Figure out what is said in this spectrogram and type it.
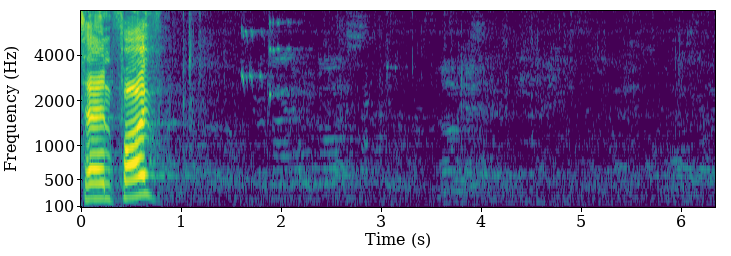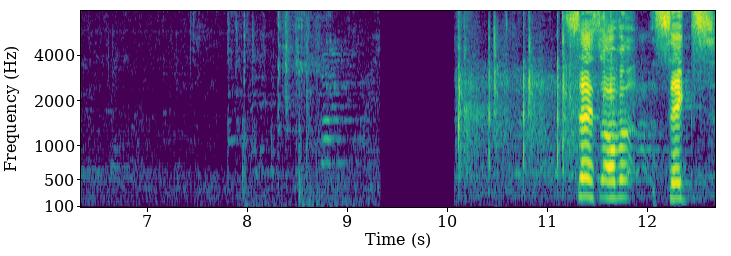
Ten, five. process of 6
